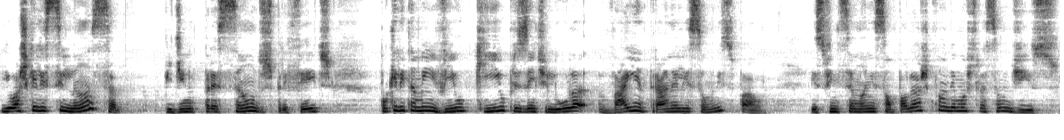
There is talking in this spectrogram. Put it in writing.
E eu acho que ele se lança pedindo pressão dos prefeitos, porque ele também viu que o presidente Lula vai entrar na eleição municipal. Esse fim de semana em São Paulo, eu acho que foi uma demonstração disso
